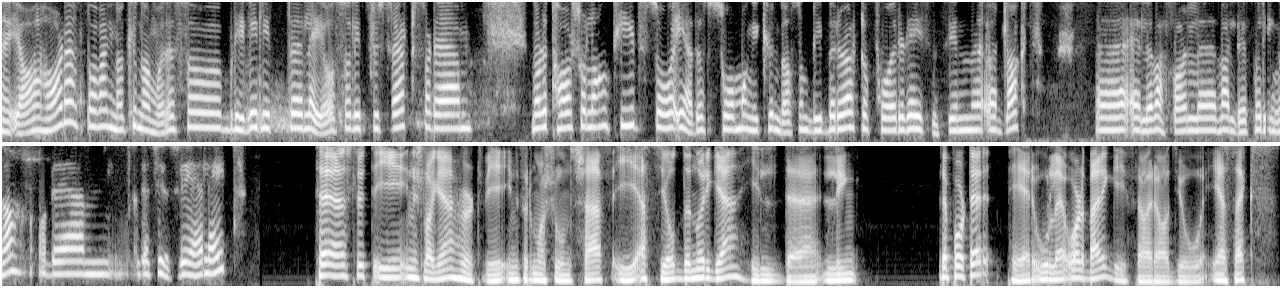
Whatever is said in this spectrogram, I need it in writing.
ja, jeg har det. På vegne av kundene våre så blir vi litt eh, lei oss og litt frustrert. For det, når det tar så lang tid, så er det så mange kunder som blir berørt og får reisen sin ødelagt. Eh, eller i hvert fall veldig forringa. Og det, det syns vi er leit. Til slutt i innslaget hørte vi informasjonssjef i SJ Norge, Hilde Lyng. Reporter Per Ole Aalberg fra Radio E6.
